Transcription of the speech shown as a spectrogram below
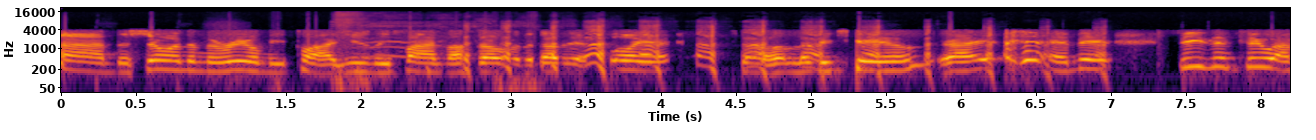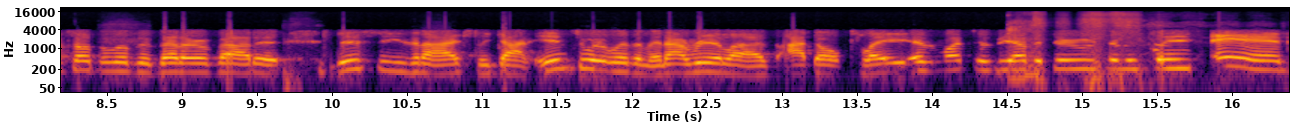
time, the showing them the real me part usually finds myself with another employer. So let me chill, right? and then season two, I felt a little bit better about it. This season, I actually got into it with him, and I realized I don't play as much as the other dudes in this league. And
